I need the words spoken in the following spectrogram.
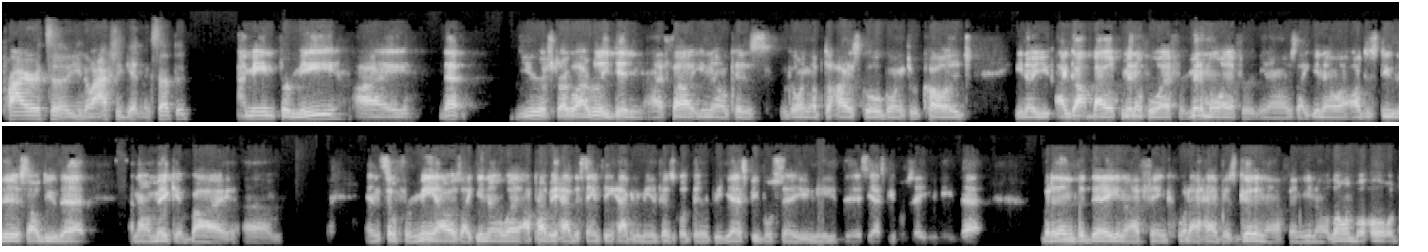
prior to you know actually getting accepted? I mean, for me, I that year of struggle, I really didn't. I thought, you know, because going up to high school, going through college, you know, you I got by with minimal effort, minimal effort. You know, I was like, you know, I'll just do this, I'll do that, and I'll make it by. Um, and so for me, I was like, you know what, I'll probably have the same thing happen to me in physical therapy. Yes, people say you need this. Yes, people say you need that. But at the end of the day, you know, I think what I have is good enough. And you know, lo and behold,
